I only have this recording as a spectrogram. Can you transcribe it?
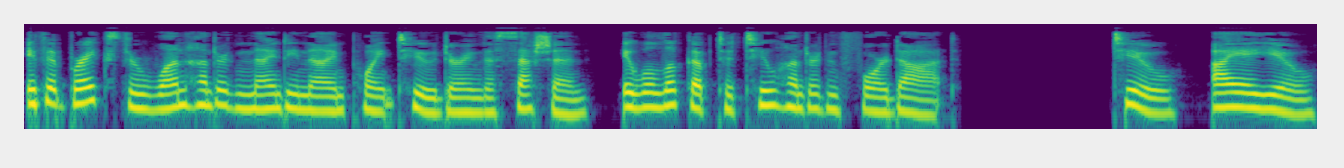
If it breaks through 199.2 during the session, it will look up to 204.2. IAU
